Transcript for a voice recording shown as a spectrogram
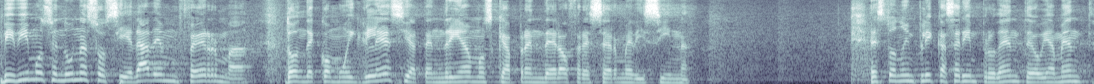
Vivimos en una sociedad enferma donde como iglesia tendríamos que aprender a ofrecer medicina. Esto no implica ser imprudente, obviamente.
